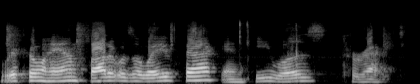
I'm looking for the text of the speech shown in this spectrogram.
Rick O'Ham thought it was a wave pack, and he was correct.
